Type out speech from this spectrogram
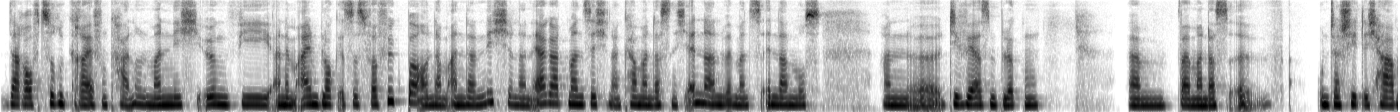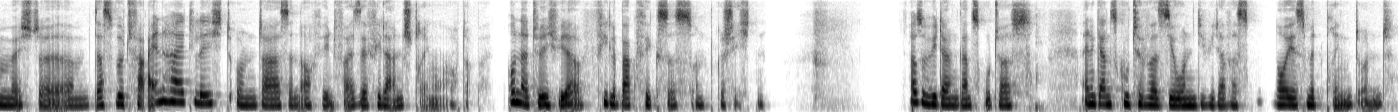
darauf zurückgreifen kann und man nicht irgendwie an dem einen Block ist es verfügbar und am anderen nicht und dann ärgert man sich und dann kann man das nicht ändern, wenn man es ändern muss an äh, diversen Blöcken, ähm, weil man das äh, unterschiedlich haben möchte. Ähm, das wird vereinheitlicht und da sind auf jeden Fall sehr viele Anstrengungen auch dabei. Und natürlich wieder viele Bugfixes und Geschichten. Also wieder ein ganz gutes, eine ganz gute Version, die wieder was Neues mitbringt und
